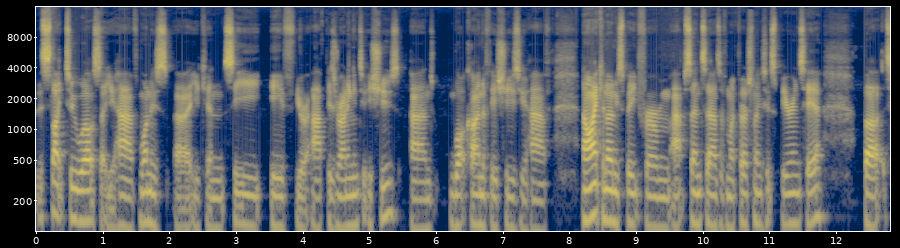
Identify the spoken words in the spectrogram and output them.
it's like two worlds that you have. One is uh, you can see if your app is running into issues and what kind of issues you have. Now, I can only speak from App Center out of my personal experience here. But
